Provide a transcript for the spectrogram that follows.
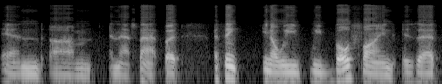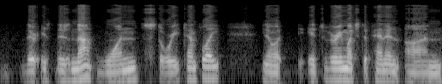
and um, and that's that. But I think you know we we both find is that there is there's not one story template. You know, it, it's very much dependent on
